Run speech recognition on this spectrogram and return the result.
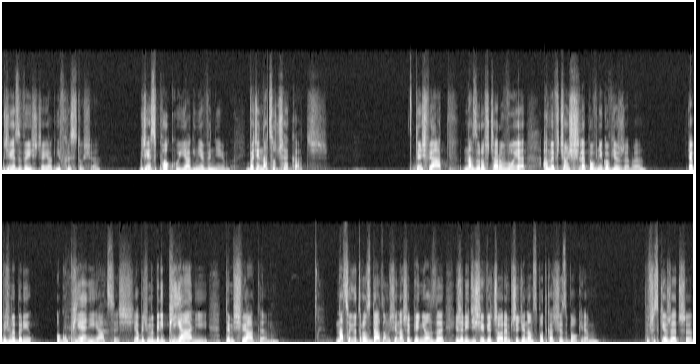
Gdzie jest wyjście, jak nie w Chrystusie? Gdzie jest pokój, jak nie w Nim? Będzie na co czekać? Ten świat nas rozczarowuje, a my wciąż ślepo w niego wierzymy. Jakbyśmy byli ogłupieni jacyś, jakbyśmy byli pijani tym światem. Na co jutro zdadzą się nasze pieniądze, jeżeli dzisiaj wieczorem przyjdzie nam spotkać się z Bogiem? Te wszystkie rzeczy,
